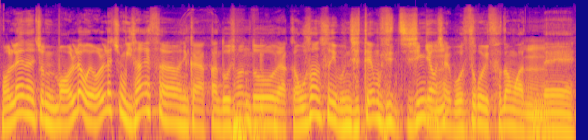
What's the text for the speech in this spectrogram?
원래는 좀 원래 원래 좀 이상했어요. 그러니까 약간 Notion도 약간 우선순위 문제 때문인지 신경 잘 못 쓰고 있었던 것 같은데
